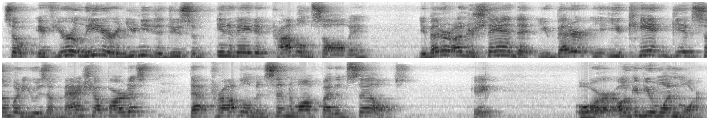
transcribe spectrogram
So if you're a leader and you need to do some innovative problem solving, you better understand that you better you can't give somebody who is a mashup artist that problem and send them off by themselves. Okay? Or I'll give you one more.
